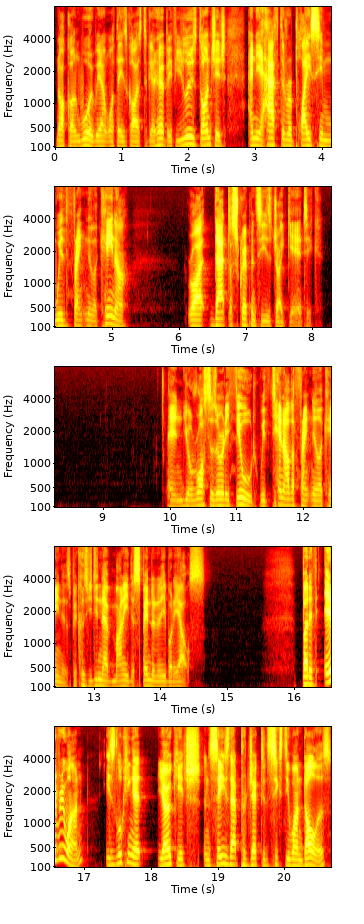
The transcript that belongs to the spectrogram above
Knock on wood, we don't want these guys to get hurt. But if you lose Doncic and you have to replace him with Frank Ntilikina, right, that discrepancy is gigantic. And your roster's already filled with 10 other Frank Ntilikinas because you didn't have money to spend on anybody else. But if everyone is looking at Jokic and sees that projected $61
